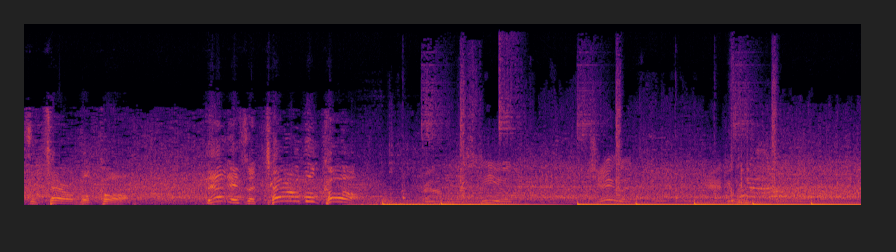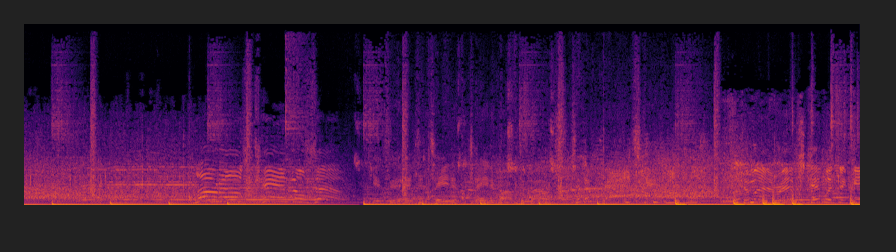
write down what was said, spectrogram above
That's a terrible call. That is a terrible call. Brown steal. Jaylen. Blow those candles out. Gets it ahead to Tatum. Tatum off the bounce to the basket. Come on, get with the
